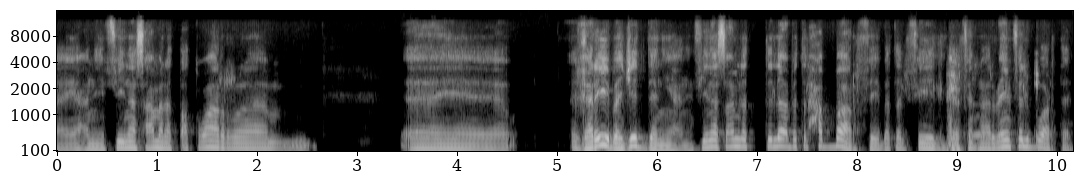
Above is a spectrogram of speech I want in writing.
يعني في ناس عملت أطوار غريبة جدا يعني. في ناس عملت لعبة الحبار في Battlefield 2040 في ال Portal.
